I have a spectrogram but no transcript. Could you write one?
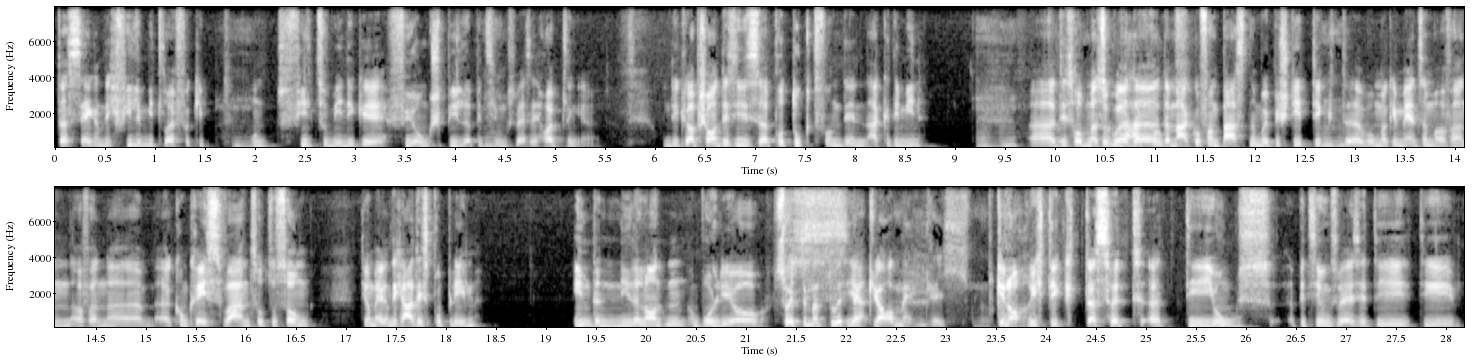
dass es eigentlich viele Mitläufer gibt mhm. und viel zu wenige Führungsspieler bzw. Mhm. Häuptlinge. Und ich glaube schon, das ist ein Produkt von den Akademien. Mhm. Äh, das hat mir sogar der, der, Marco van Basten einmal bestätigt, mhm. äh, wo wir gemeinsam auf einem, auf einem äh, Kongress waren sozusagen. Die haben eigentlich auch das Problem, in den Niederlanden, obwohl die ja. Sollte man dort nicht glauben eigentlich. Genau, richtig. Dass halt äh, die Jungs beziehungsweise die, die,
